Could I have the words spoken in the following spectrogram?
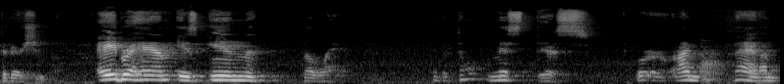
to Beersheba. Abraham is in the land. But don't miss this. I'm, man, I'm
